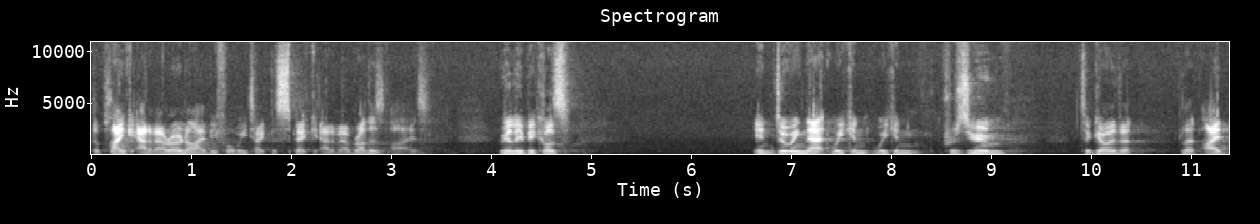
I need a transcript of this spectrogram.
the plank out of our own eye before we take the speck out of our brother's eyes. Really, because in doing that, we can, we can presume to go that, that I,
